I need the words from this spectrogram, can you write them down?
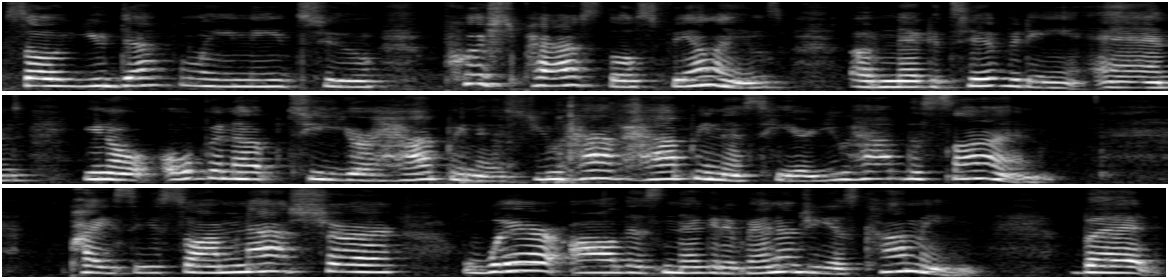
So you definitely need to push past those feelings of negativity and, you know, open up to your happiness. You have happiness here. You have the sun, Pisces. So I'm not sure where all this negative energy is coming. But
